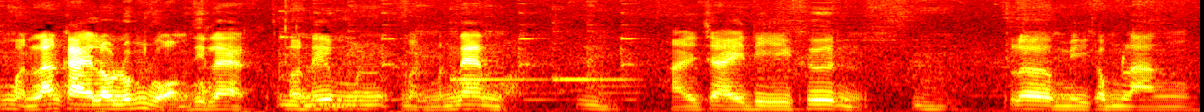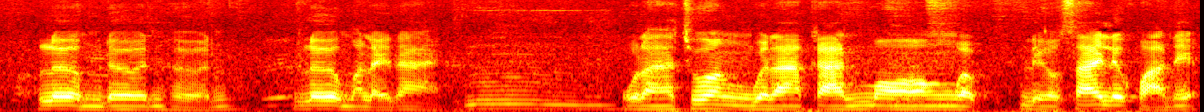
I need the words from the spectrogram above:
เหมือนร่างกายเราล้มหลวมทีแรก ตอนนี้มันเหมือนมันแน่นอืมหายใจดีขึ้น อืม เริ่มมีกำลัง เริ่มเดินเหิน เริ่มอะไรได้ อืมเวลาช่วงเวลาการมองแบบเดี๋ยวซ้ายเลี้ยวขวาเนี่ย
